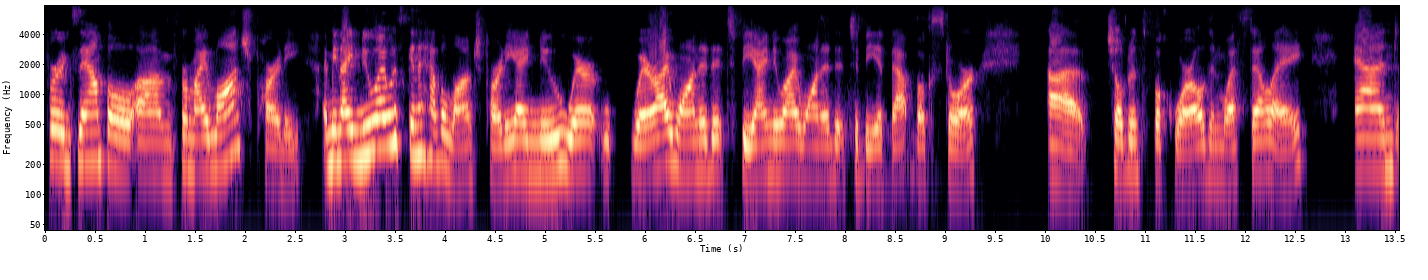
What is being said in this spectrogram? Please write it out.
for example, um, for my launch party, I mean, I knew I was going to have a launch party. I knew where where I wanted it to be. I knew I wanted it to be at that bookstore, uh, Children's Book World in West LA, and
